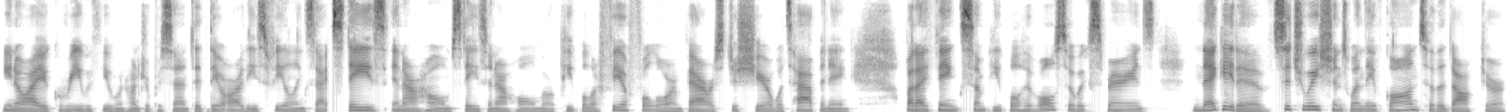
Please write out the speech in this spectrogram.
you know, I agree with you 100% that there are these feelings that stays in our home, stays in our home, or people are fearful or embarrassed to share what's happening. But I think some people have also experienced negative situations when they've gone to the doctor.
